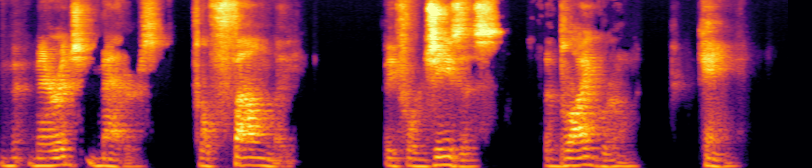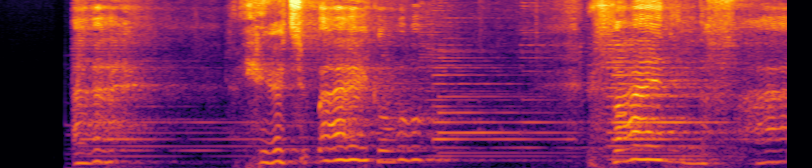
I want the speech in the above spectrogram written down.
m- marriage matters profoundly before Jesus, the bridegroom, came. I'm here to in the fire,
